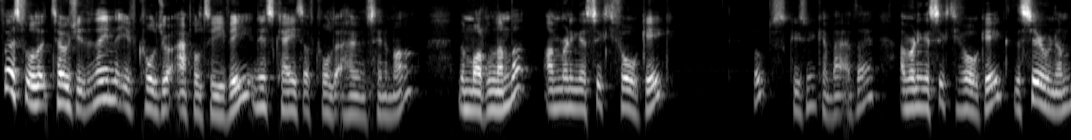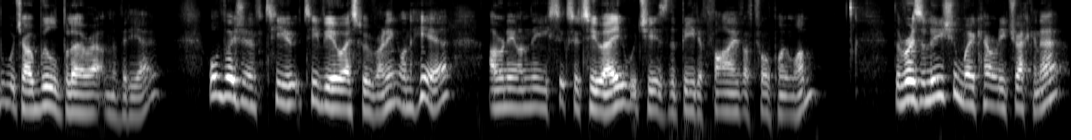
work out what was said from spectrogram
First of all, it tells you the name that you've called your Apple TV. In this case, I've called it Home Cinema. The model number, I'm running a 64 gig. Oops, excuse me, come back up there. I'm running a 64 gig. The serial number, which I will blur out in the video. What version of tvOS we're running on here, I'm running on the 602A, which is the beta 5 of 12.1. The resolution we're currently tracking at,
